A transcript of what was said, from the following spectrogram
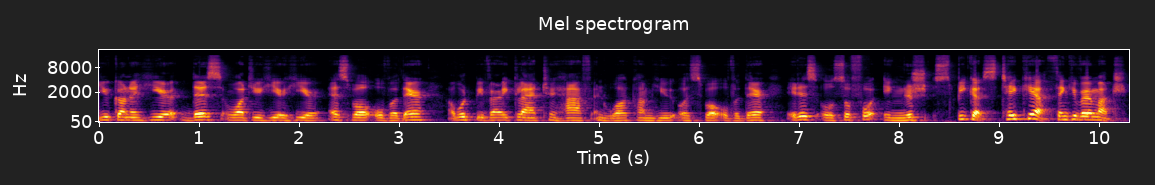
you're gonna hear this, what you hear here as well over there. I would be very glad to have and welcome you as well over there. It is also for English speakers. Take care. Thank you very much.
